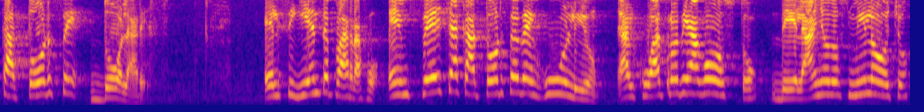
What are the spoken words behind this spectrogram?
catorce dólares. El siguiente párrafo, en fecha 14 de julio al 4 de agosto del año 2008,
